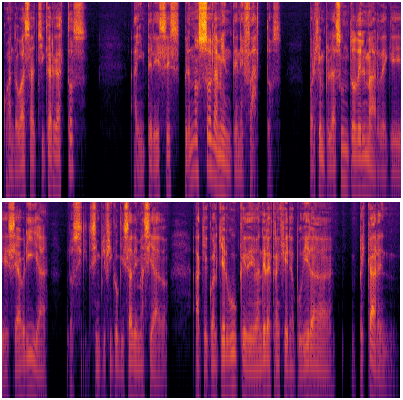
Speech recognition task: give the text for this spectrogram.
Cuando vas a achicar gastos, hay intereses, pero no solamente nefastos. Por ejemplo, el asunto del mar, de que se abría, lo simplifico quizá demasiado, a que cualquier buque de bandera extranjera pudiera pescar en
